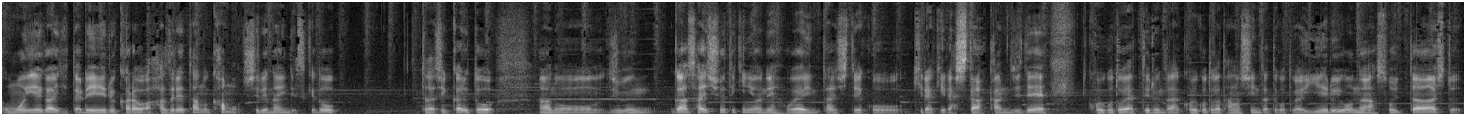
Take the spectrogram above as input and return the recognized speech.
思い描いてたレールからは外れたのかもしれないんですけどただしっかりとあの自分が最終的にはね親に対してこうキラキラした感じでこういうことをやってるんだこういうことが楽しいんだってことが言えるようなそういった人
